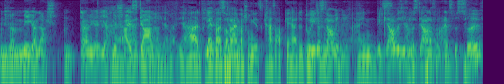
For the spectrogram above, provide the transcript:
Und die war mega lasch. Und da habe ich gedacht, ihr habt eine scheiß Skala. Nee, war, ja, vielleicht Ja, war es auch einfach schon jetzt krass abgehärtet durch Nee, das glaube ich nicht. Ein, Ich glaube, sie haben eine Skala von 1 bis 12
